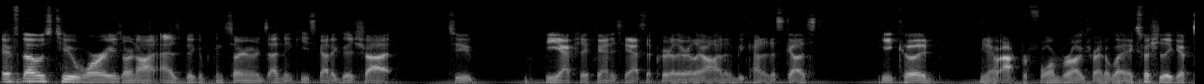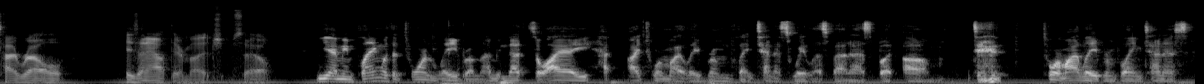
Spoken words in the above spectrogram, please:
if those two worries are not as big of concerns, I think he's got a good shot to be actually a fantasy asset pretty early on and be kind of discussed. He could, you know, outperform Ruggs right away, especially if Tyrell isn't out there much. So Yeah, I mean, playing with a torn labrum. I mean, that's so I I tore my labrum playing tennis, way less badass, but um, tore my labrum playing tennis.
